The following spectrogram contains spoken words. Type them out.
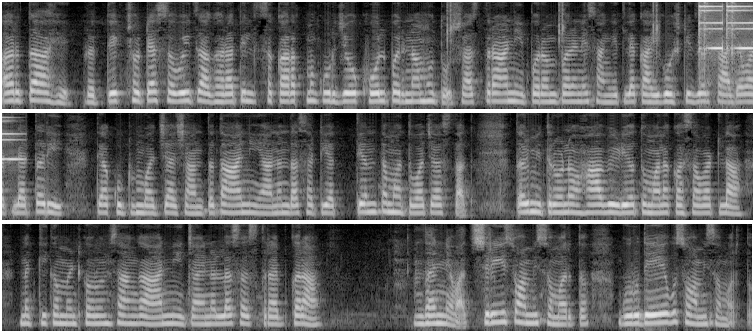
अर्थ आहे. प्रत्येक छोट्या सवयीचा घरातील सकारात्मक ऊर्जेवर खोल परिणाम होतो. शास्त्र आणि परंपरेने सांगितल्या काही गोष्टी जर साध्या वाटल्या तरी त्या कुटुंबाच्या शांतता आणि आनंदासाठी अत्यंत महत्त्वाच्या असतात. तर मित्रांनो हा व्हिडिओ तुम्हाला कसा वाटला? नक्की कमेंट करून सांगा आणि चॅनलला सबस्क्राईब करा. धन्यवाद. श्री स्वामी समर्थ. गुरुदेव स्वामी समर्थ.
